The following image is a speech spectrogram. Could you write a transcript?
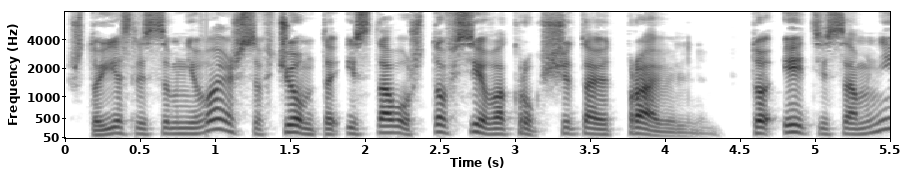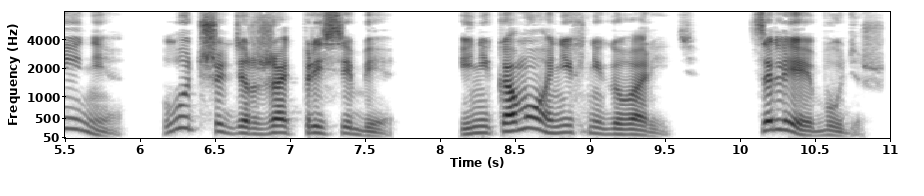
что если сомневаешься в чем-то из того, что все вокруг считают правильным, то эти сомнения лучше держать при себе и никому о них не говорить. Целее будешь.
